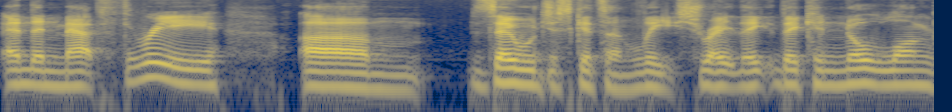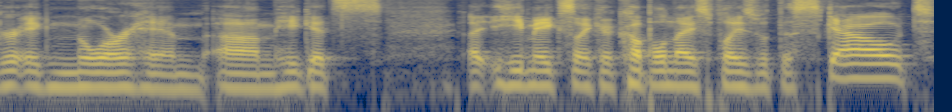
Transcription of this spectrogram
And then map three, um, ZywOo just gets unleashed, right? They they can no longer ignore him. Um, he gets uh, he makes like a couple nice plays with the scout.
